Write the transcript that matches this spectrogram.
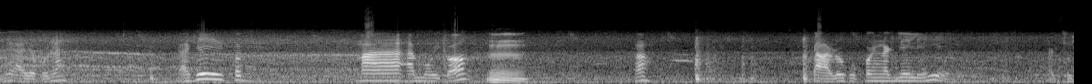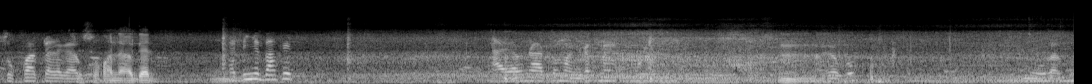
hindi ayaw ko na. Kasi pag maamoy ko, Hmm. ah, talo ko pang naglilihi. Nagsusuka talaga ako. Gusto ka na agad. Hmm. Sabi niya, bakit? Ayaw na tumanggap ng amoy. Hmm. Ayaw ko. Mura ko.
